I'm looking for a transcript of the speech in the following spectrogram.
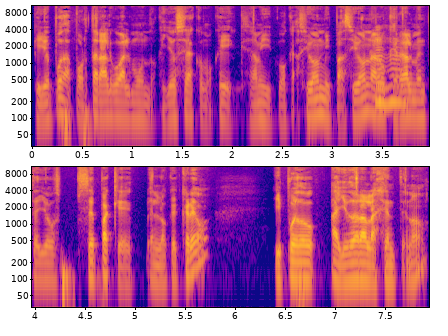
que yo pueda aportar algo al mundo, que yo sea como que, que sea mi vocación, mi pasión, algo que realmente yo sepa que en lo que creo y puedo ayudar a la gente, ¿no?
